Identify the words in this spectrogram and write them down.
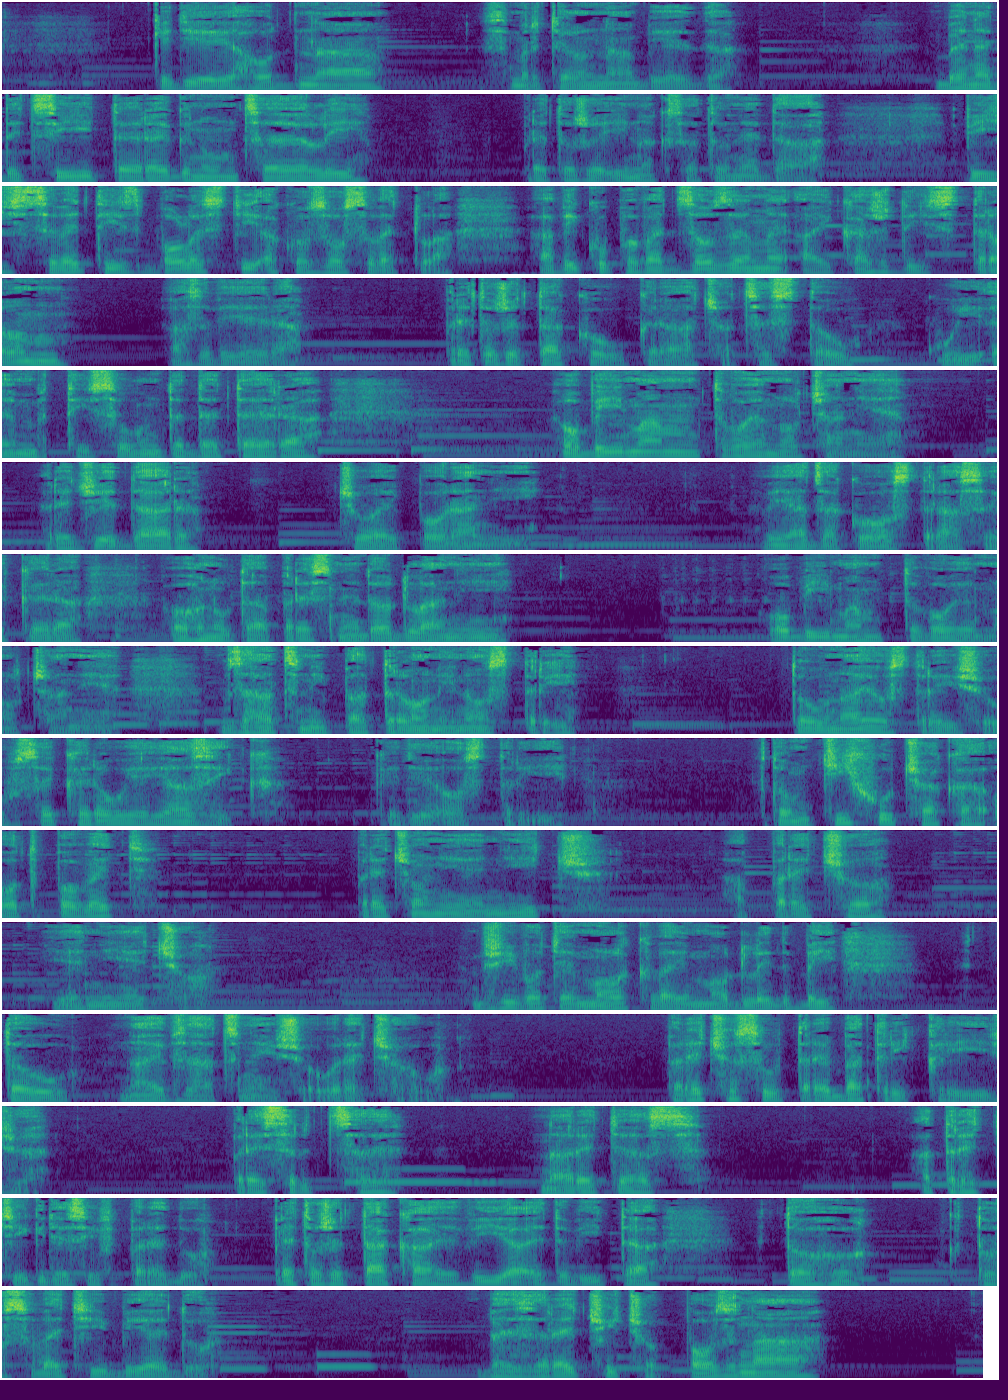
keď je hodná smrteľná bieda. Benedicite regnum celi, pretože inak sa to nedá. Výjsť svety z bolesti ako zo svetla a vykupovať zo zeme aj každý strom a zviera pretože takou kráča cestou, kui empty sunt detera. Obímam tvoje mlčanie. Reč je dar, čo aj poraní. Viac ako ostrá sekera, ohnutá presne do dlaní. Obímam tvoje mlčanie, vzácný patróny nostri. Tou najostrejšou sekerou je jazyk, keď je ostrý. V tom tichu čaká odpoveď, prečo nie je nič a prečo je niečo. V živote mlkvej modlitby tou najvzácnejšou rečou. Prečo sú treba tri kríže? Pre srdce, na reťaz a tretí, kde si vpredu. Pretože taká je via et vita toho, kto svetí biedu. Bez reči, čo pozná,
